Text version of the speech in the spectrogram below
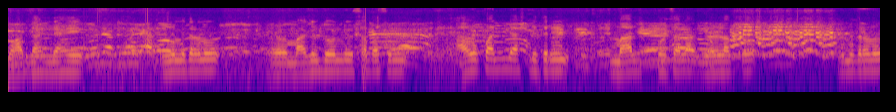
वाढ झालेली आहे. आणि मित्रांनो मागील दोन दिवसापासून आवक आलेली असली तरी माल पोचायला वेळ लागतो. तर मित्रांनो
